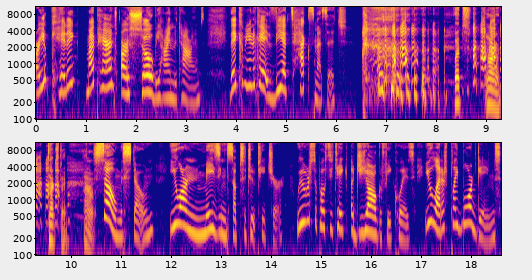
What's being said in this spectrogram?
Are you kidding? My parents are so behind the times. They communicate via text message. What's wrong with texting? I don't So, Miss Stone, you are an amazing substitute teacher. We were supposed to take a geography quiz. You let us play board games.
